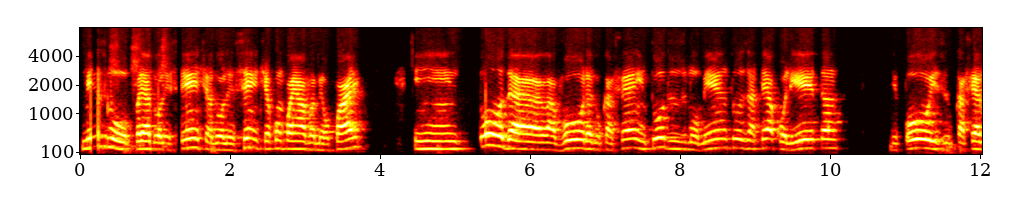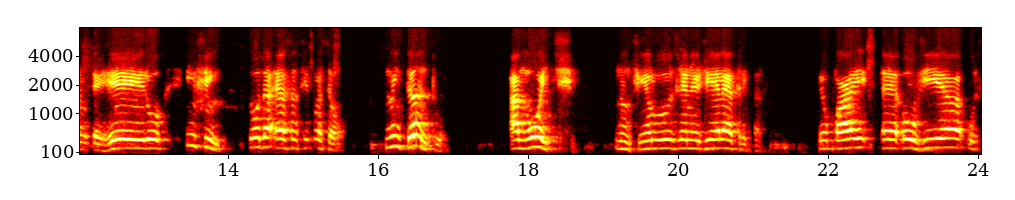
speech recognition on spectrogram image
Mesmo pré-adolescente, adolescente, acompanhava meu pai em toda a lavoura do café, em todos os momentos, até a colheita, depois o café no terreiro, enfim, toda essa situação. No entanto, à noite não tinha luz e energia elétrica. Meu pai é, ouvia os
